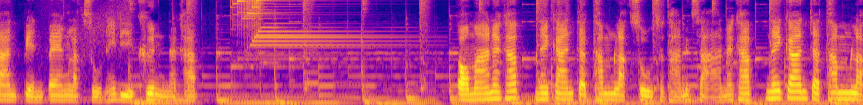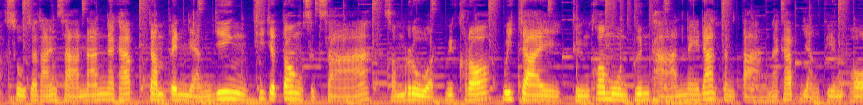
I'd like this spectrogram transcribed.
การเปลี่ยนแปลงหลักสูตรให้ดีขึ้นนะครับต่อมานะครับในการจัดทำหลักสูตรสถานศึกษานะครับในการจัดทำหลักสูตรสถานศึกษานั้นนะครับจำเป็นอย่างยิ่งที่จะต้องศึกษาสำรวจ วิเคราะห์ วิจัย ถึงข้อมูลพื้นฐานในด้านต่างๆนะครับอย่างเพียงพอ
